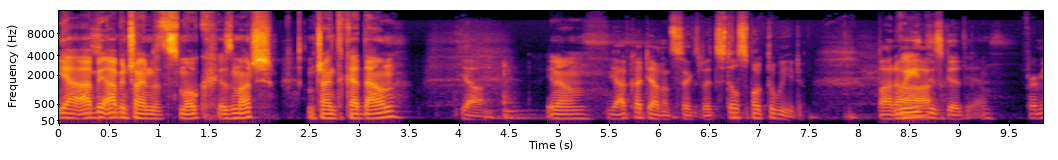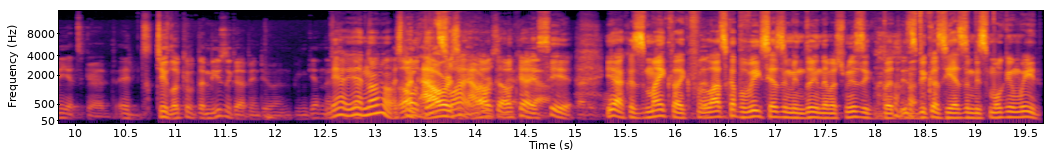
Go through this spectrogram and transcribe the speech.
Yeah, I've been, I've been trying not to smoke as much. I'm trying to cut down. Yeah, You know, yeah, I've cut down on cigs, but still smoke the weed. But weed uh, is good. Yeah. for me, it's good. It's, dude, look at the music I've been doing. Been getting Yeah, yeah, no, no. I spent oh, hours and hours. Okay, okay, I Yeah, see. Yeah, because Mike, like for the last couple of weeks, he hasn't been doing that much music, but it's because he hasn't been smoking weed.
